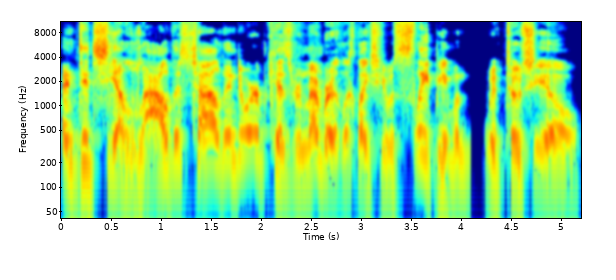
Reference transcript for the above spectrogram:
And did she allow this child into her? Because remember, it looked like she was sleeping when when Toshio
